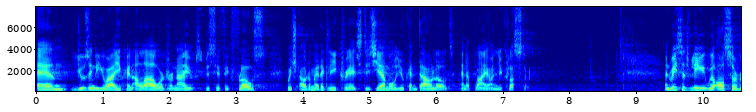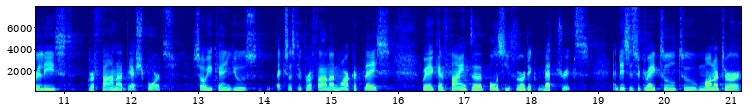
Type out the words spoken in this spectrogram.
And using the UI, you can allow or deny specific flows, which automatically creates this YAML you can download and apply on your cluster. And recently, we also released Grafana dashboards. So you can use access to Grafana Marketplace, where you can find the policy verdict metrics. And this is a great tool to monitor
